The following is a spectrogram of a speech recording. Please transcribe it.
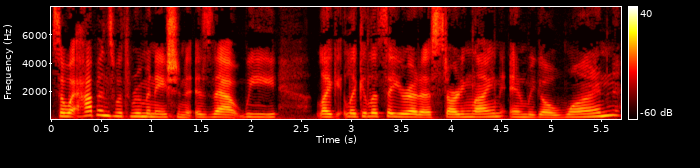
So, what happens with rumination is that we, like, like let's say you're at a starting line and we go one,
